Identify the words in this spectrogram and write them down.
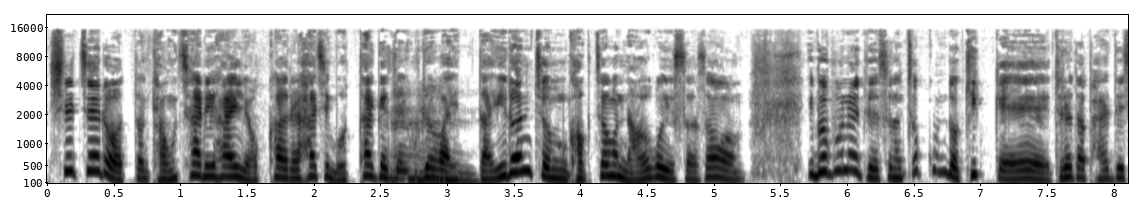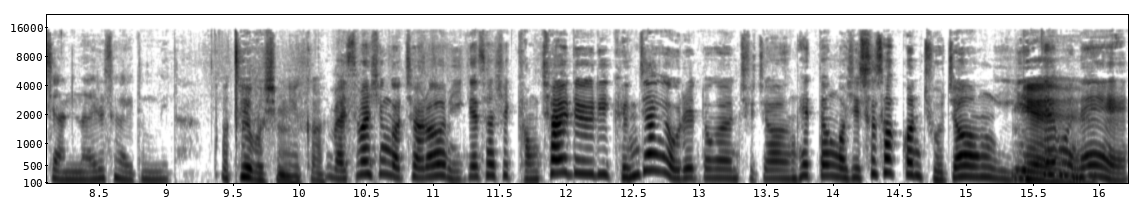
실제로 어떤 경찰이 할 역할을 하지 못하게 될 음. 우려가 있다. 이런 좀 걱정은 나오고 있어서 이 부분에 대해서는 조금 더 깊게 들여다봐야 되지 않나 이런 생각이 듭니다. 어떻게 보십니까? 말씀하신 것처럼 이게 사실 경찰들이 굉장히 오랫동안 주장했던 것이 수사권 조정이기 예. 때문에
